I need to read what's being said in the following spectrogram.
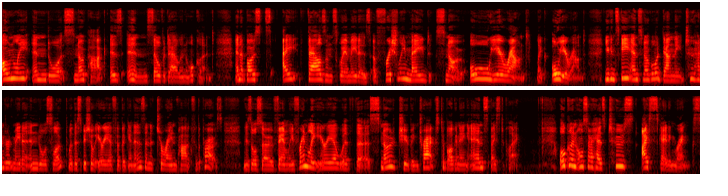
only indoor snow park is in Silverdale in Auckland, and it boasts 8,000 square meters of freshly made snow all year round, like all year round. You can ski and snowboard down the 200 meter indoor slope with a special area for beginners and a terrain park for the pros. There's also family friendly area with the snow tubing tracks, tobogganing, and space to play. Auckland also has two ice skating rinks,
